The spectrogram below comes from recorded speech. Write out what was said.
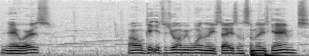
No worries. I'll get you to join me one of these days on some of these games.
